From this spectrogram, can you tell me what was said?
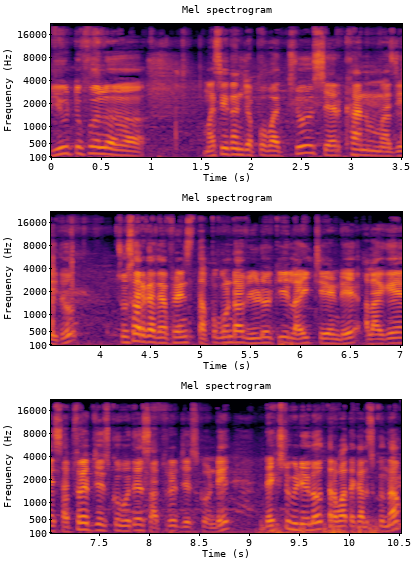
బ్యూటిఫుల్ మసీద్ అని చెప్పవచ్చు. షేర్ ఖాన్ మసీదు. చూసారు కదా ఫ్రెండ్స్ తప్పకుండా వీడియోకి లైక్ చేయండి. అలాగే సబ్స్క్రైబ్ చేసుకోకపోతే సబ్స్క్రైబ్ చేసుకోండి. నెక్స్ట్ వీడియోలో తర్వాత కలుసుకుందాం.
